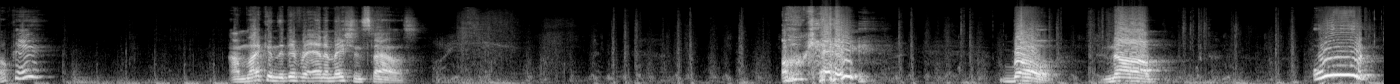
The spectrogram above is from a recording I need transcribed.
Okay. I'm liking the different animation styles. Okay. Bro. Nah. Ooh.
